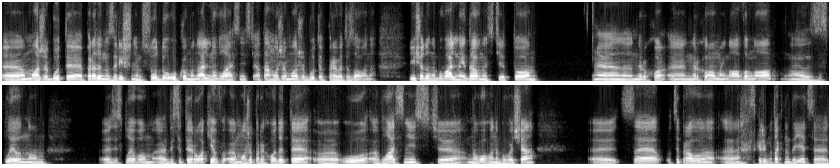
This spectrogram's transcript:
Е, може бути передана за рішенням суду у комунальну власність, а там уже може бути приватизована. І щодо набувальної давності, то е, е, нерухоме майно воно зі спливом зі спливом 10 років може переходити у власність нового набувача. Це це право, скажімо так, надається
